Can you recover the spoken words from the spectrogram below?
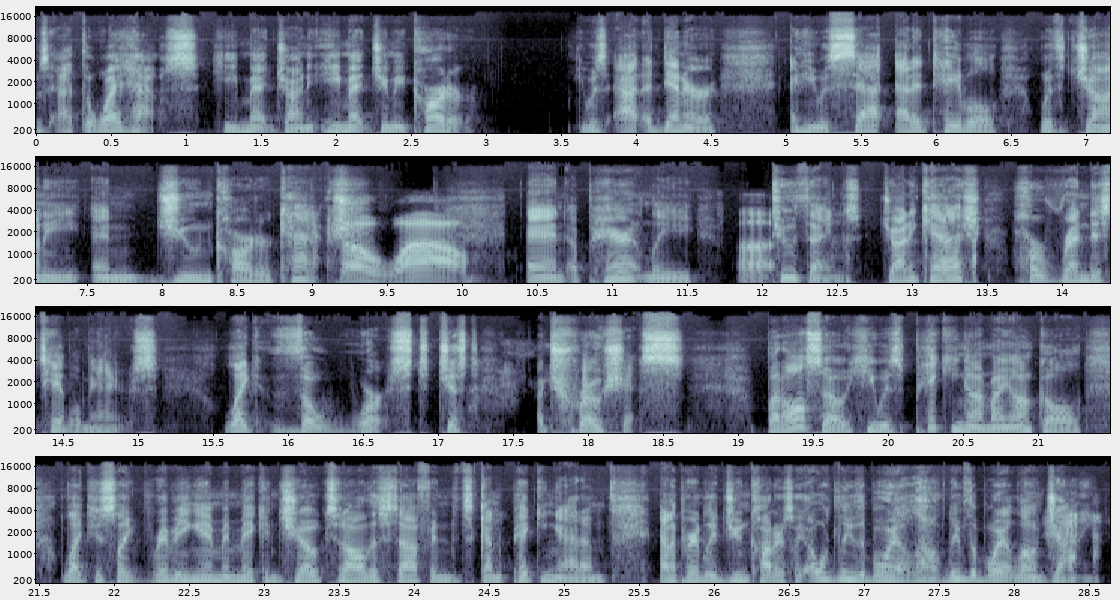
was at the White House. He met Johnny. He met Jimmy Carter he was at a dinner and he was sat at a table with Johnny and June Carter Cash. Oh wow. And apparently, Uh, two things Johnny Cash, horrendous table manners, like the worst, just atrocious. But also, he was picking on my uncle, like just like ribbing him and making jokes and all this stuff, and it's kind of picking at him. And apparently, June Carter's like, "Oh, leave the boy alone. Leave the boy alone, Johnny."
